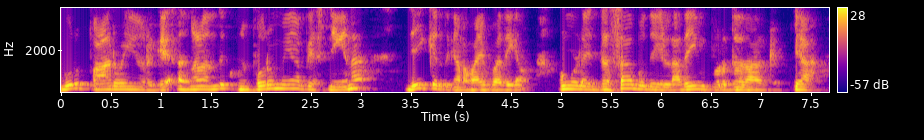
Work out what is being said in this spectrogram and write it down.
குரு பார்வையும் இருக்கு. அதனால வந்து கொஞ்சம் பொறுமையா பேசுனீங்கன்னா ஜெயிக்கிறதுக்கான வாய்ப்பு அதிகம். உங்களுடைய தசாபுதிகள் அதையும் பொறுத்து தான் இருக்கு இல்லையா?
